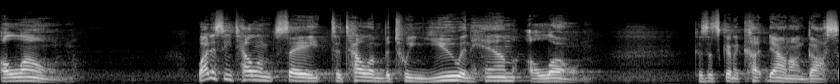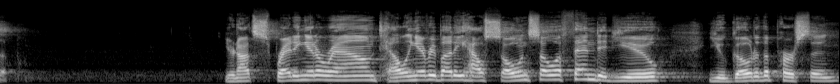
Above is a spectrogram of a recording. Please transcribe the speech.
alone. Why does he tell him, say, to tell him between you and him alone? Because it's going to cut down on gossip. You're not spreading it around, telling everybody how so and so offended you. You go to the person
